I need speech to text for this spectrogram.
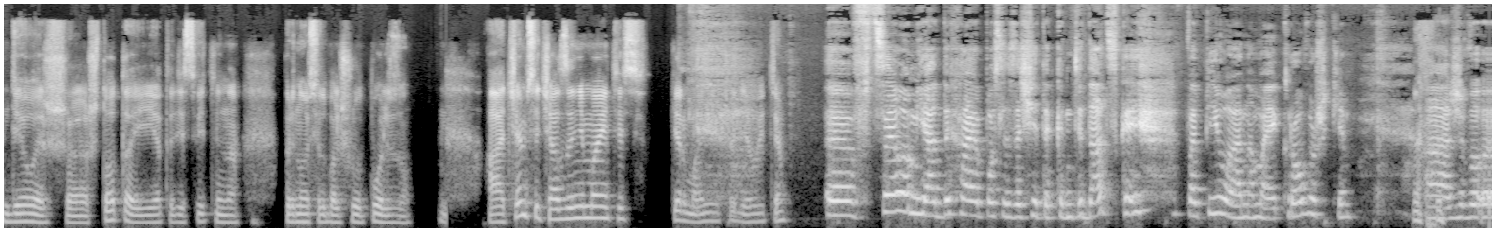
делаешь э, что-то, и это действительно приносит большую пользу. А чем сейчас занимаетесь в Германии? Что делаете? Э, В целом я отдыхаю после защиты кандидатской. Попила на моей кровушке. А, Живу,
